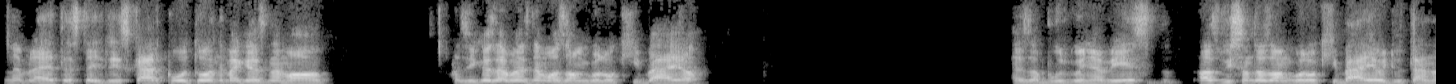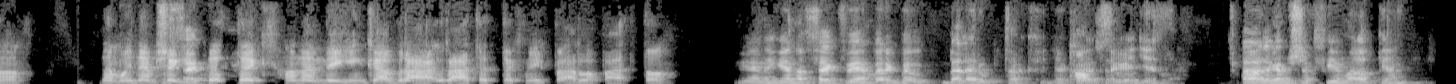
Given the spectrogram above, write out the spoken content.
nem lehet ezt egyrészt kárpótolni, meg ez nem a, az igazából ez nem az angolok hibája, ez a burgonya vész. Az viszont az angolok hibája, hogy utána nem, hogy nem segítettek, hanem még inkább rá, rátettek még pár lapáttal. Igen, igen, a fekvő emberekbe belerúgtak gyakorlatilag egyet. Ah, legalábbis a film alapján.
